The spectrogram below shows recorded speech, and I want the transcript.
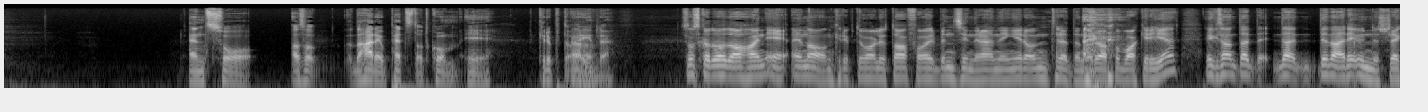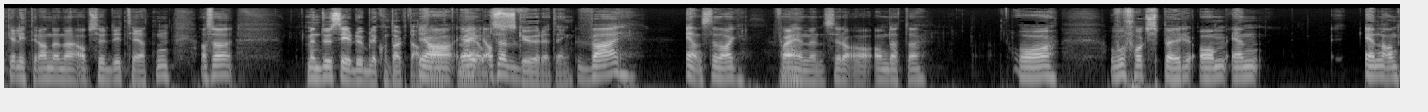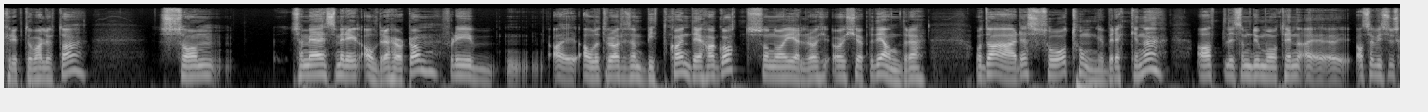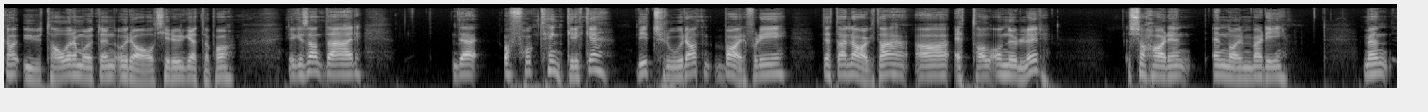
En så Altså, det her er jo pets.com i krypto, Ja. egentlig. Så skal du da ha en, e en annen kryptovaluta for bensinregninger og den tredje når du er på bakeriet. Ikke sant? Det, det, det der understreker litt grann denne absurditeten. Altså, Men du sier du blir kontakta av Ja, folk med jeg- altså- obskure ting. hver eneste dag får jeg henvendelser om dette. Og, og hvor folk spør om en, en eller annen kryptovaluta som som jeg som regel aldri har hørt om. Fordi mm, alle tror at liksom bitcoin det har gått, så nå gjelder det å, å kjøpe de andre. Og da er det så tungebrekkende at liksom du må til en øh, Altså hvis du skal ha uttalere, må du til en oralkirurg etterpå. Ikke sant? Det er, det er Og folk tenker ikke. De tror at bare fordi dette er laget av ett-tall og nuller, så har det en enorm verdi. Men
